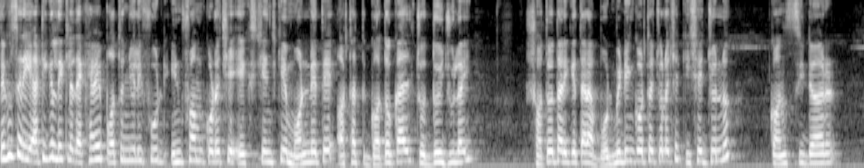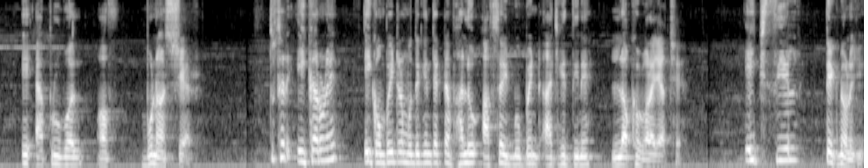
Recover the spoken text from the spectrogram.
দেখুন স্যার, এই আর্টিকেল দেখলে দেখা যাবে পতঞ্জলি ফুড ইনফর্ম করেছে এক্সচেঞ্জকে মন্ডেতে অর্থাৎ গতকাল চোদ্দোই জুলাই। সতেরো তারিখে তারা বোর্ড মিটিং করতে চলেছে। কিসের জন্য? Consider a approval of bonus share তো স্যার, এই কারণে এই কোম্পানিটার মধ্যে কিন্তু একটা ভালো আফসাইড মুভমেন্ট আজকের দিনে লক্ষ্য করা যাচ্ছে। এইচসিএল টেকনোলজি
